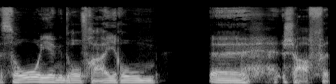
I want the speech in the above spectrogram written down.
so irgendwo Freiraum äh, schaffen.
